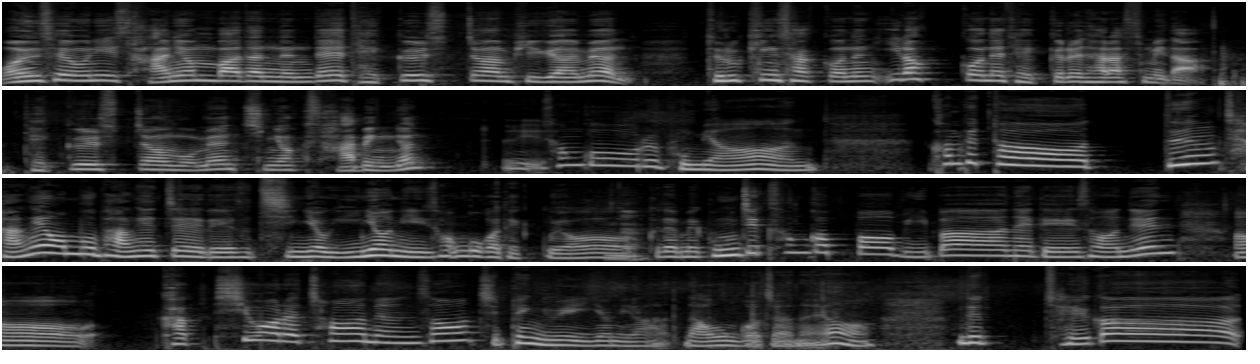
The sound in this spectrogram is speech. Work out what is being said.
원세훈이 4년 받았는데 댓글 숫자만 비교하면 드루킹 사건은 1억 건의 댓글을 달았습니다. 댓글 숫자만 보면 징역 400년? 이 선고를 보면 컴퓨터 등 장애 업무 방해죄에 대해서 징역 2년이 선고가 됐고요. 네. 그다음에 공직선거법 위반에 대해서는 어, 각 10월에 처하면서 집행유예 2년이 나, 나온 거잖아요. 근데 제가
